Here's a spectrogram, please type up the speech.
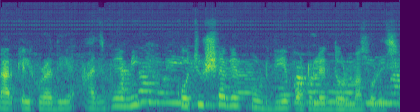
নারকেল কোড়া দিয়ে, আজকে আমি কচুর শাকের পুর দিয়ে পটলের দোরমা করেছি।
